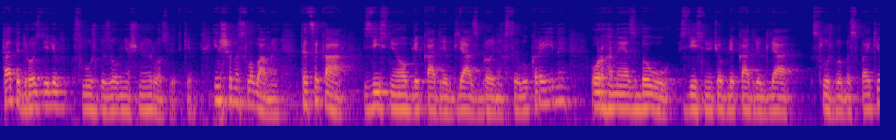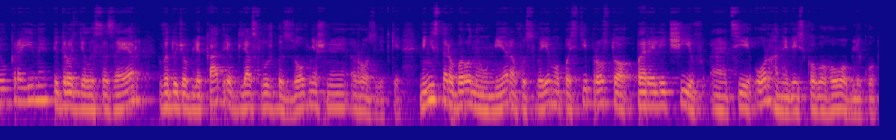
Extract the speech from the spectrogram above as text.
та підрозділів служби зовнішньої розвідки. Іншими словами, ТЦК здійснює облік кадрів для збройних сил України, органи СБУ здійснюють облік кадрів для Служби безпеки України, підрозділи СЗР ведуть облік кадрів для служби зовнішньої розвідки. Міністр оборони Умєров у своєму пості просто перелічив е, ці органи військового обліку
